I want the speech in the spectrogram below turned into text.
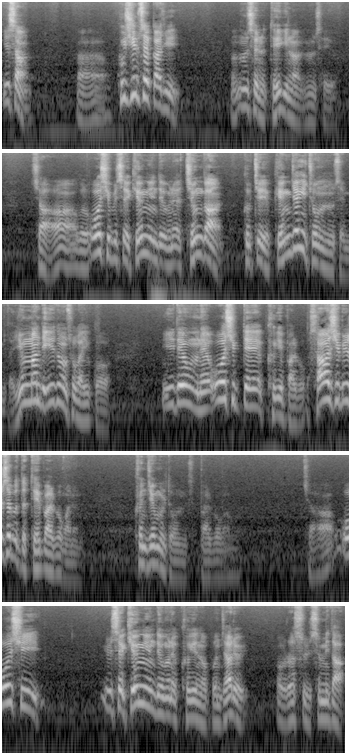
이상, 어, 90세까지 운세는 하는 운세예요. 자, 51세 경인 대운에 정관, 급제요. 굉장히 좋은 운세입니다. 영만대 이동수가 있고, 이 대운에 50대 크게 발복, 41세부터 대발복하는 큰 재물 도우면서 발복하고. 자, 51세 경인 대운에 크게 높은 자료 얻을 수 있습니다.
